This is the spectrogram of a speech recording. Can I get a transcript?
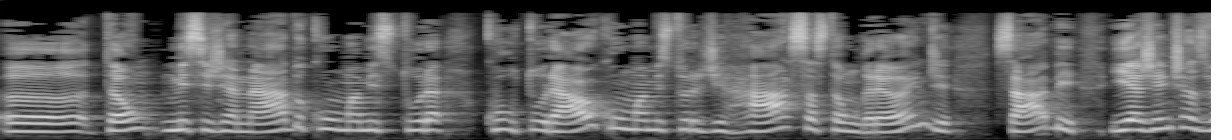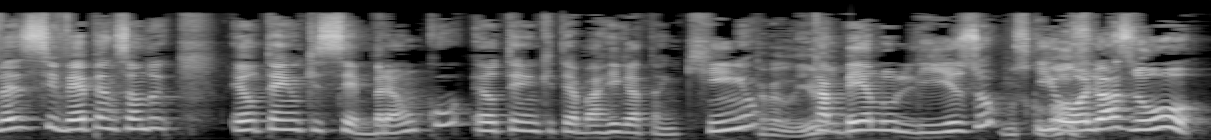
uh, tão miscigenado, com uma mistura cultural, com uma mistura de raças tão grande, sabe? E a gente às vezes se vê pensando: eu tenho que ser branco, eu tenho que ter barriga tanquinho, cabelo liso, cabelo liso e olho azul.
